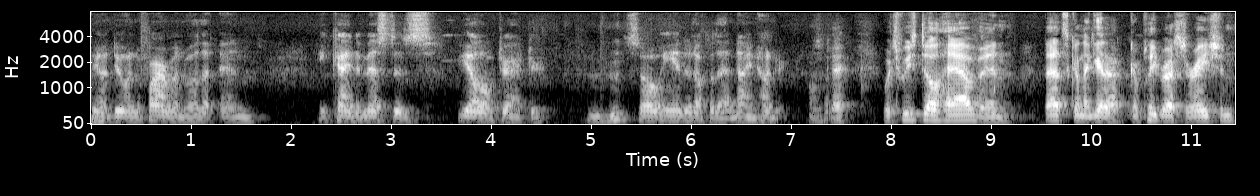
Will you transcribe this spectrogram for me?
you know, doing the farming with it. And he kind of missed his yellow tractor. Mm-hmm. So he ended up with that 900. Okay. Which we still have, and that's going to get a complete restoration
